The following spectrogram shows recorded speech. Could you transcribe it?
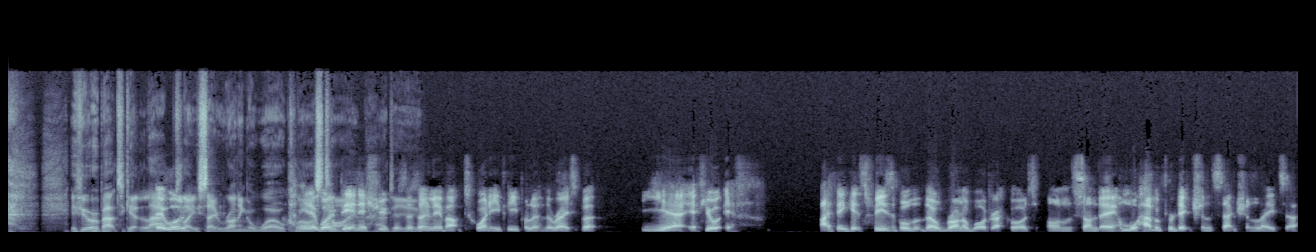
if you're about to get lapped, like you say, running a world class, I mean, it won't be an issue because there's only about 20 people in the race. But yeah, if you're if I think it's feasible that they'll run a world record on Sunday, and we'll have a prediction section later.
